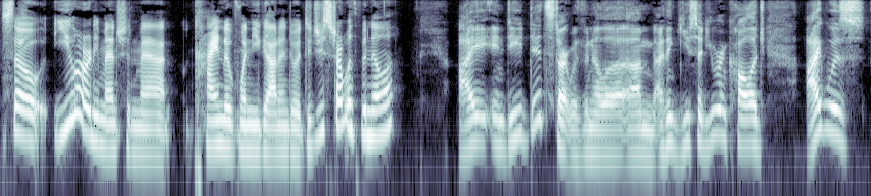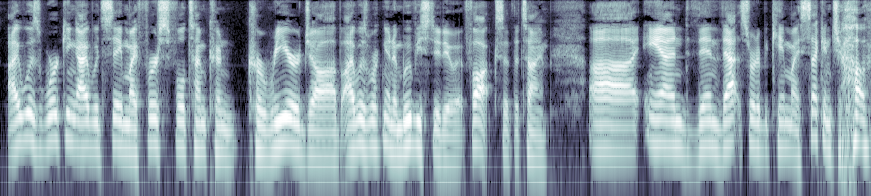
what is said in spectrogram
So you already mentioned Matt, kind of when you got into it. Did you start with vanilla? I indeed did start with vanilla. Um, I think you said you were in college. I was I was working. I would say my first full time con- career job. I was working in a movie studio at Fox at the time, uh, and then that sort of became my second job.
